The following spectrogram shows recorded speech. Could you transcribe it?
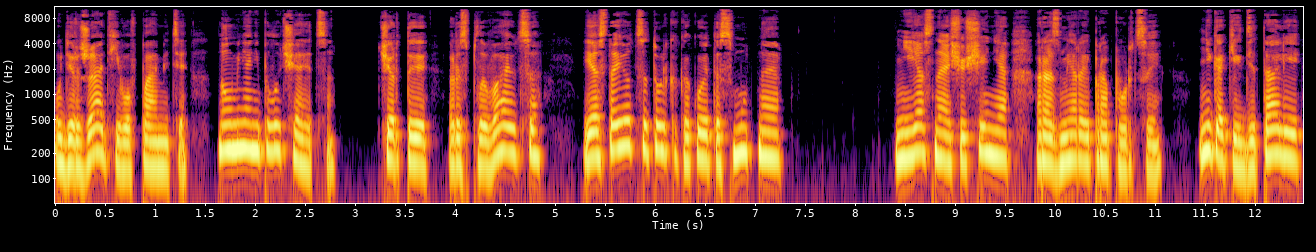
удержать его в памяти, но у меня не получается. Черты расплываются, и остается только какое-то смутное, неясное ощущение размера и пропорции. Никаких деталей,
